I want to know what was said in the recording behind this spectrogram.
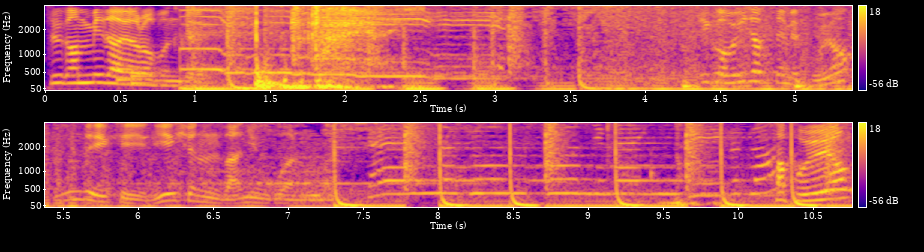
들어갑니다 여러분들 이거 의자 때문에 보여? 누군데 이렇게 리액션을 많이 요구하는 거야? 다 보여요?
